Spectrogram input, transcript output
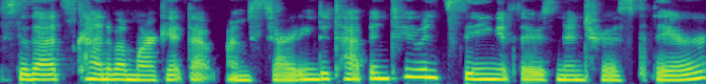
So that's kind of a market that I'm starting to tap into and seeing if there's an interest there.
